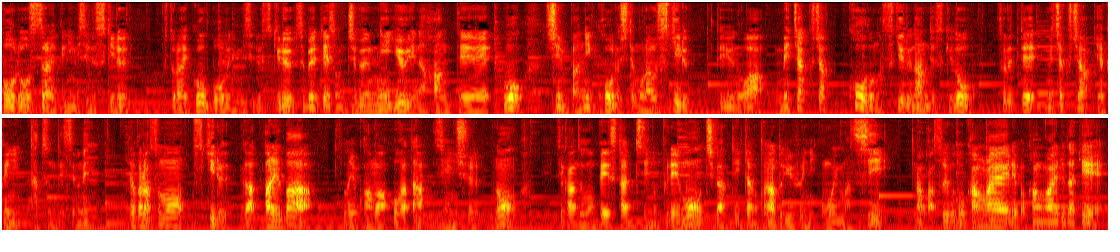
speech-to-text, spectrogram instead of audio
ボールをストライクに見せるスキルストライクをボールに見せるスキル全てその自分に有利な判定を審判にコールしてもらうスキルっていうのはめちゃくちゃ高度なスキルなんですけどそれってめちゃくちゃ役に立つんですよね。だからそのスキルがあればその横浜尾形選手のセカンドのベースタッチのプレーも違っていたのかなというふうに思いますしなんかそういうことを考えれば考えるだけ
